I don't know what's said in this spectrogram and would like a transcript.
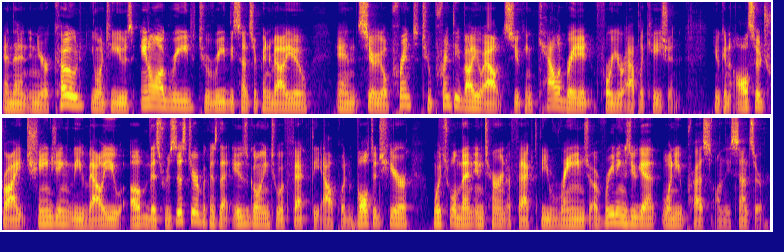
And then in your code, you want to use analog read to read the sensor pin value and serial print to print the value out so you can calibrate it for your application. You can also try changing the value of this resistor because that is going to affect the output voltage here, which will then in turn affect the range of readings you get when you press on the sensor.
